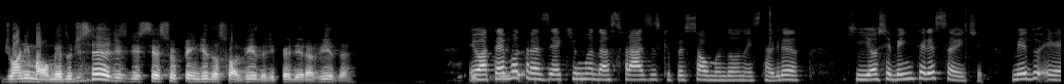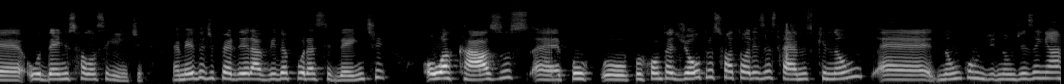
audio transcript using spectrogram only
de um animal, medo de ser, de, de ser surpreendido a sua vida, de perder a vida. Eu até vou trazer aqui uma das frases que o pessoal mandou no Instagram, que eu achei bem interessante. Medo, é, o Denis falou o seguinte: é medo de perder a vida por acidente ou acasos é, por, ou por conta de outros fatores externos que não, é, não, não dizem a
